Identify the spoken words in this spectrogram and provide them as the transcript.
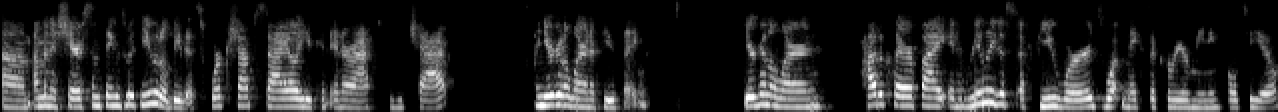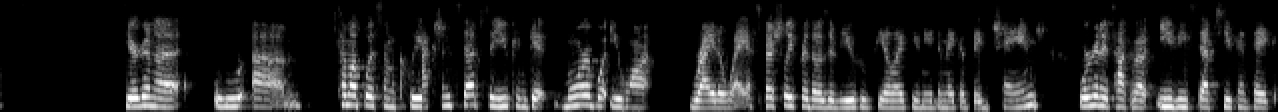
um, I'm gonna share some things with you. It'll be this workshop style. You can interact through the chat and you're gonna learn a few things. You're gonna learn how to clarify in really just a few words what makes a career meaningful to you. You're gonna um, come up with some clear action steps so you can get more of what you want right away, especially for those of you who feel like you need to make a big change. We're going to talk about easy steps you can take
